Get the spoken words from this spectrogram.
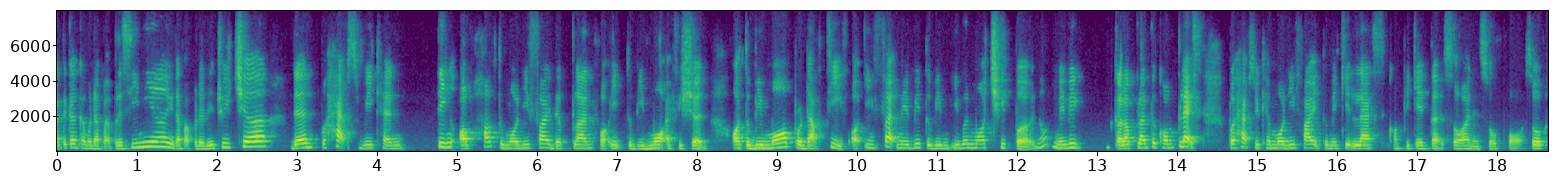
katakan kamu dapat pada senior, you dapat pada literature, then perhaps we can think of how to modify the plant for it to be more efficient or to be more productive or in fact maybe to be even more cheaper you know? Maybe kalau plant tu complex perhaps you can modify it to make it less complicated so on and so forth. So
